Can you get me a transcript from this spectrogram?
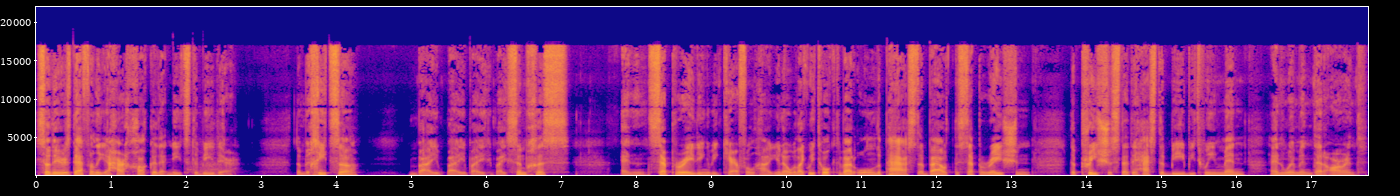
So there is definitely a harchaka that needs to be there. The mechitza by by by by simchas and separating. Be careful how you know, like we talked about all in the past about the separation, the precious that there has to be between men and women that aren't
